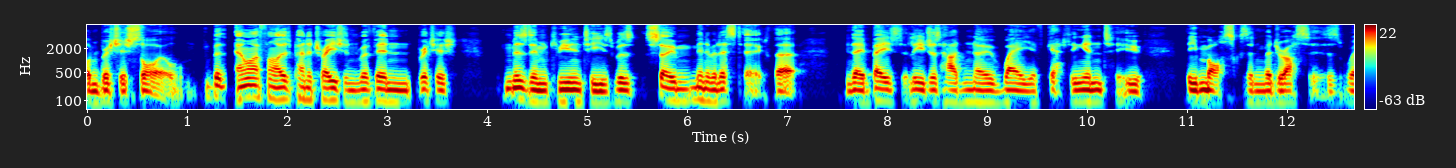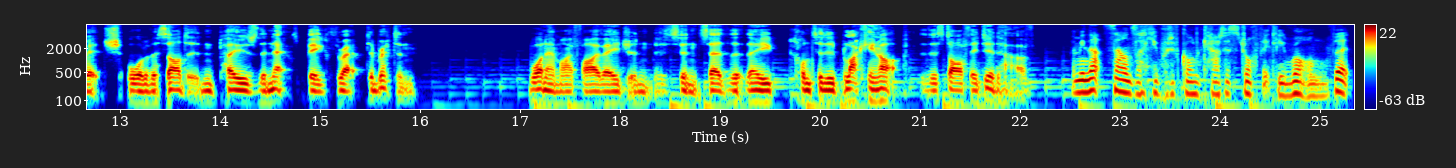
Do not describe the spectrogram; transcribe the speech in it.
on British soil. But MI5's penetration within British Muslim communities was so minimalistic that they basically just had no way of getting into the mosques and madrasas, which all of a sudden posed the next big threat to Britain. One MI5 agent has since said that they considered blacking up the staff they did have I mean, that sounds like it would have gone catastrophically wrong, but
